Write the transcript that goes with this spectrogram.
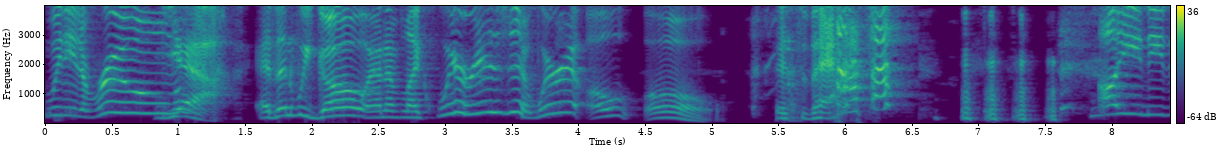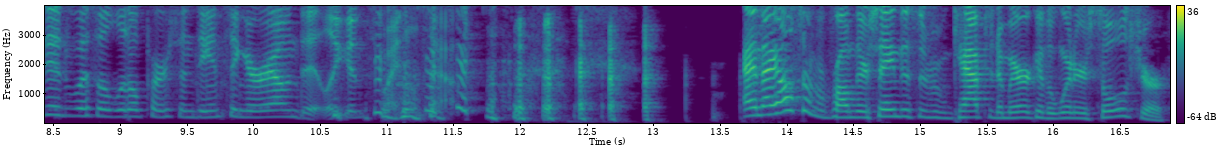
We need a room. yeah. And then we go, and I'm like, where is it? Where? oh, oh, it's that. All you needed was a little person dancing around it like in Spinal Tap. And I also have a problem. They're saying this is from Captain America: The Winter Soldier.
